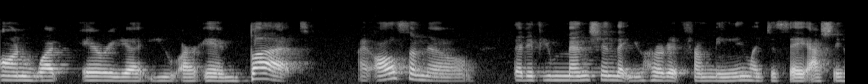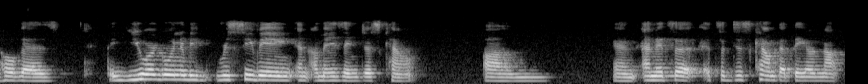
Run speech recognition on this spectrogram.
on what area you are in. But I also know that if you mention that you heard it from me, like just say Ashley Joves, that you are going to be receiving an amazing discount. Um, and and it's a it's a discount that they are not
